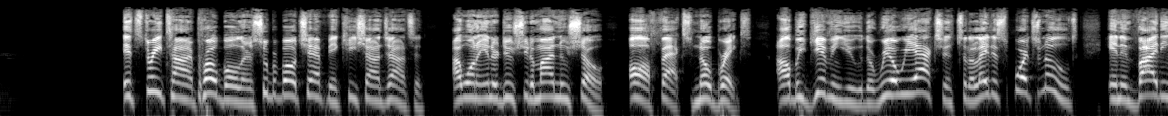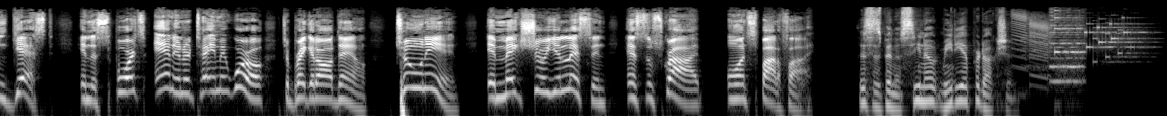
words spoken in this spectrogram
It's three time Pro Bowler and Super Bowl champion Keyshawn Johnson. I want to introduce you to my new show, All Facts, No Breaks. I'll be giving you the real reactions to the latest sports news and inviting guests in the sports and entertainment world to break it all down. Tune in and make sure you listen and subscribe on Spotify. This has been a C Note Media production.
